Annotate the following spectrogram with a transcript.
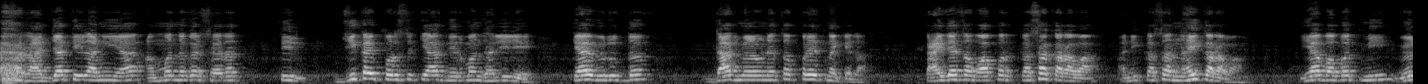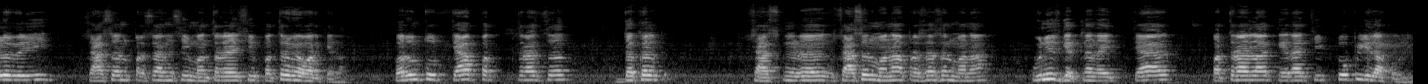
राज्यातील आणि या अहमदनगर शहरातील जी काही परिस्थिती आज निर्माण झालेली आहे त्याविरुद्ध दाद मिळवण्याचा प्रयत्न केला. कायद्याचा वापर कसा करावा आणि कसा नाही करावा याबाबत मी वेळोवेळी शासन प्रशासनाशी मंत्रालयाशी पत्रव्यवहार केला. परंतु त्या पत्राचं दखल शासन शासन म्हणा प्रशासन म्हणा कुणीच घेतलं नाही. त्या पत्राला केराची टोपली दाखवली.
